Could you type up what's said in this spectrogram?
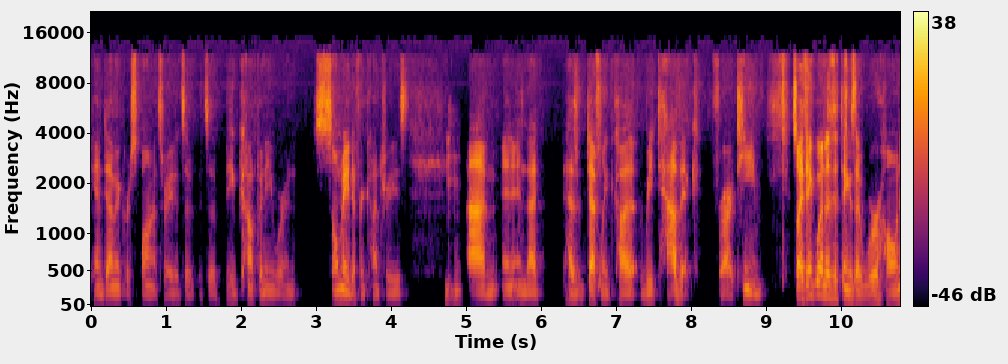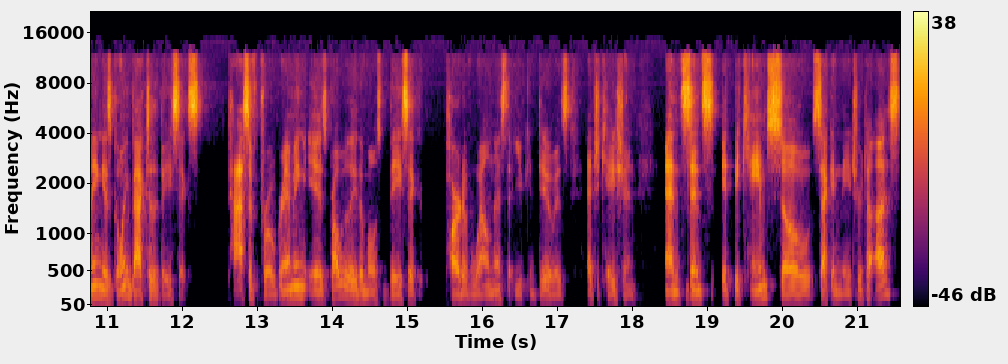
pandemic response. Right? It's a it's a big company. We're in so many different countries, mm-hmm. um, and and that has definitely caused, wreaked havoc for our team. So I think one of the things that we're honing is going back to the basics. Passive programming is probably the most basic part of wellness that you can do is education and since it became so second nature to us,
